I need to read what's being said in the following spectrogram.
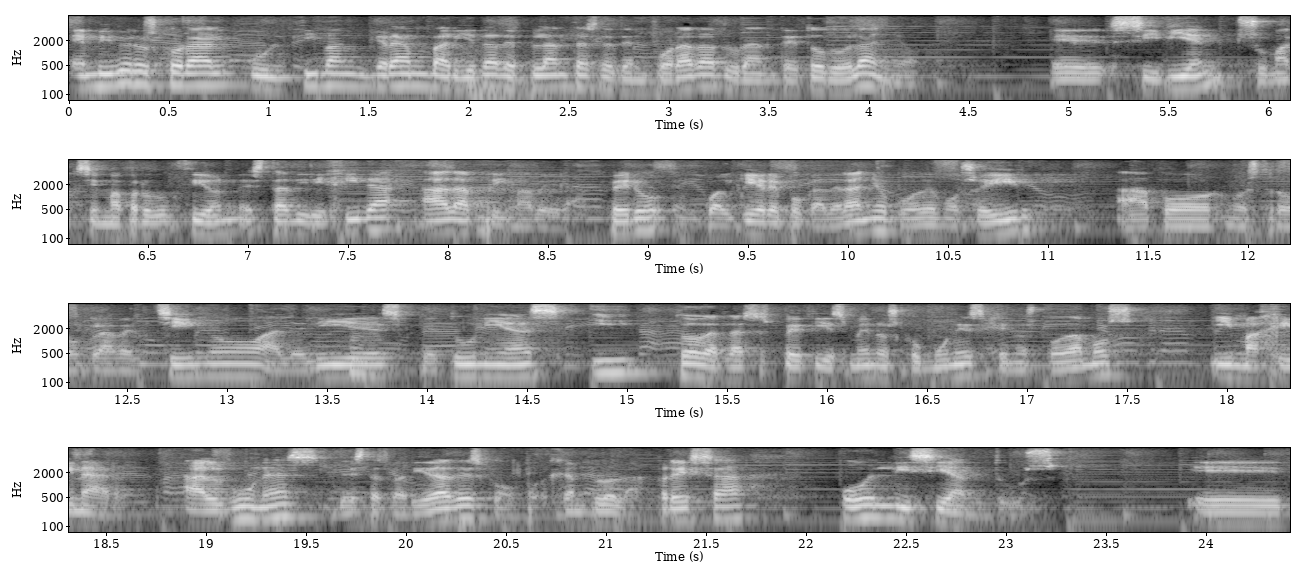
En Viveros Coral cultivan gran variedad de plantas de temporada durante todo el año eh, si bien su máxima producción está dirigida a la primavera, pero en cualquier época del año podemos ir a por nuestro clavel chino, alelíes, petunias y todas las especies menos comunes que nos podamos imaginar. Algunas de estas variedades, como por ejemplo la fresa o el lisianthus. Eh,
